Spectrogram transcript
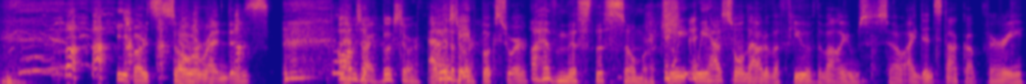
you are so horrendous. Oh, I'm sorry. Bookstore. At the Faith Bookstore. I have missed this so much. we we have sold out of a few of the volumes, so I did stock up very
